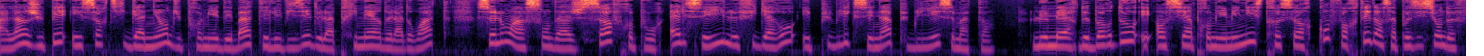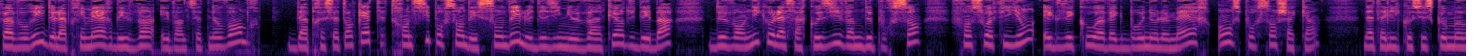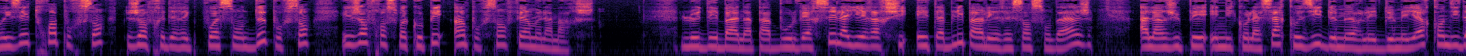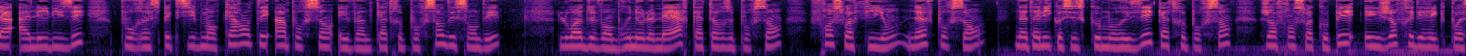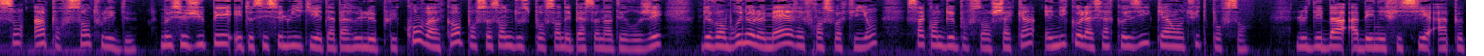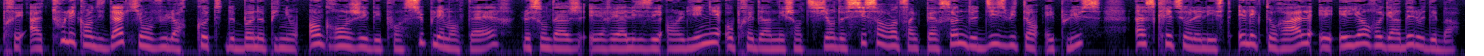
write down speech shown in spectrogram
Alain Juppé est sorti gagnant du premier débat télévisé de la primaire de la droite, selon un sondage s'offre pour LCI, Le Figaro et Public Sénat publié ce matin. Le maire de Bordeaux et ancien Premier ministre sort conforté dans sa position de favori de la primaire des 20 et 27 novembre. D'après cette enquête, 36% des sondés le désignent vainqueur du débat, devant Nicolas Sarkozy 22%, François Fillon, ex avec Bruno Le Maire 11% chacun, Nathalie Kosciusko-Morizet 3%, Jean-Frédéric Poisson 2% et Jean-François Copé 1% ferment la marche. Le débat n'a pas bouleversé la hiérarchie établie par les récents sondages. Alain Juppé et Nicolas Sarkozy demeurent les deux meilleurs candidats à l'Élysée pour respectivement 41% et 24% des sondés. Loin devant Bruno Le Maire, 14%, François Fillon, 9%, Nathalie Kosciusko-Morizet, 4%, Jean-François Copé et Jean-Frédéric Poisson, 1% tous les deux. Monsieur Juppé est aussi celui qui est apparu le plus convaincant pour 72% des personnes interrogées, devant Bruno Le Maire et François Fillon, 52% chacun, et Nicolas Sarkozy, 48%. Le débat a bénéficié à peu près à tous les candidats qui ont vu leur cote de bonne opinion engranger des points supplémentaires. Le sondage est réalisé en ligne auprès d'un échantillon de 625 personnes de 18 ans et plus, inscrites sur les listes électorales et ayant regardé le débat.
